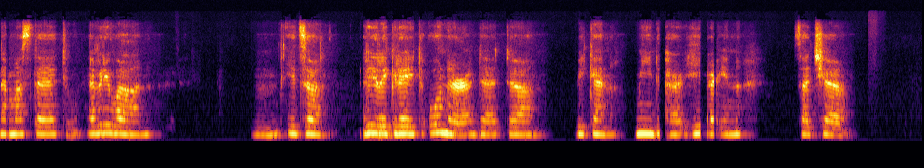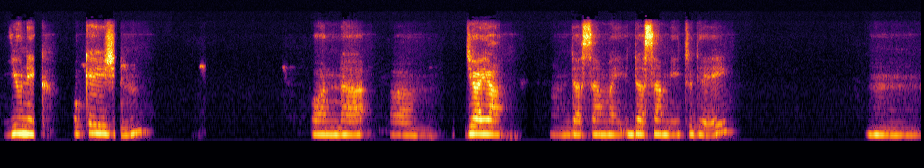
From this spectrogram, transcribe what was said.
Namaste to everyone. Mm, It's a really great honor that uh, we can meet her here in such a unique occasion on uh, um, Jaya Dasami, Dasami today. Mm.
